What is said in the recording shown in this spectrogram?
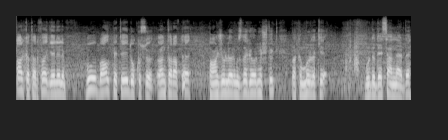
Arka tarafa gelelim. Bu bal peteği dokusu. Ön tarafta panjurlarımızda görmüştük. Bakın buradaki burada desenler de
